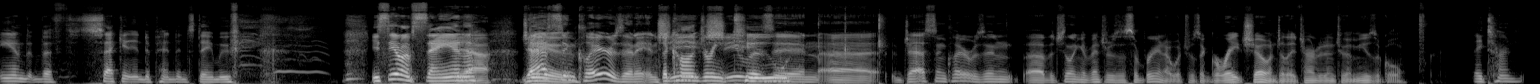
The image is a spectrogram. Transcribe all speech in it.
and the second Independence Day movie. you see what I'm saying? Yeah, Jaz Dude. Sinclair's in it, and The she, Conjuring she was in. Uh, Jaz Sinclair was in uh, the Chilling Adventures of Sabrina, which was a great show until they turned it into a musical. They turn.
